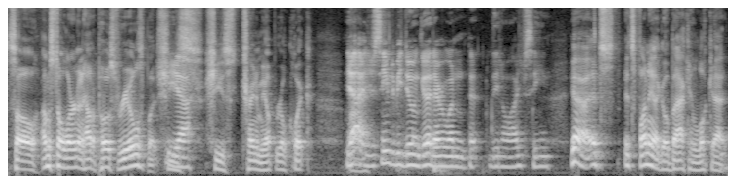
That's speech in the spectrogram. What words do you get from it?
So, I'm still learning how to post reels, but she's Yeah. she's training me up real quick. Yeah, you seem to be doing good. Everyone that you know I've seen. Yeah, it's it's funny I go back and look at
